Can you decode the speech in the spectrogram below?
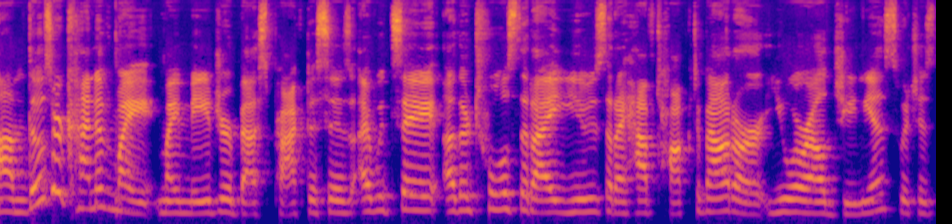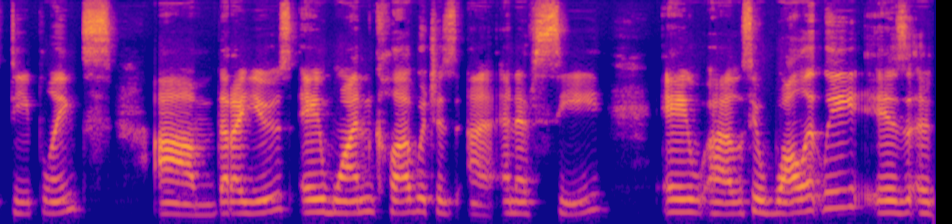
um, those are kind of my my major best practices. I would say other tools that I use that I have talked about are URL Genius, which is deep links um, that I use. A1 Club, which is uh, NFC. A uh, let's say Walletly is a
